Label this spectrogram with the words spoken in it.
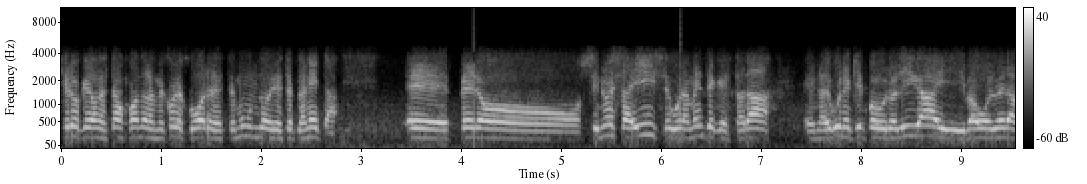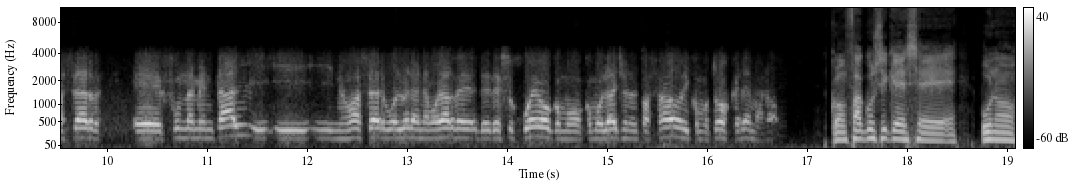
creo que es donde están jugando los mejores jugadores de este mundo y de este planeta. Eh, si no es ahí, seguramente que estará en algún equipo de Euroliga y va a volver a ser eh, fundamental y, y, y, nos va a hacer volver a enamorar de, de, de, su juego como, como lo ha hecho en el pasado y como todos queremos, ¿no? Con Facu sí que es, eh, uno,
